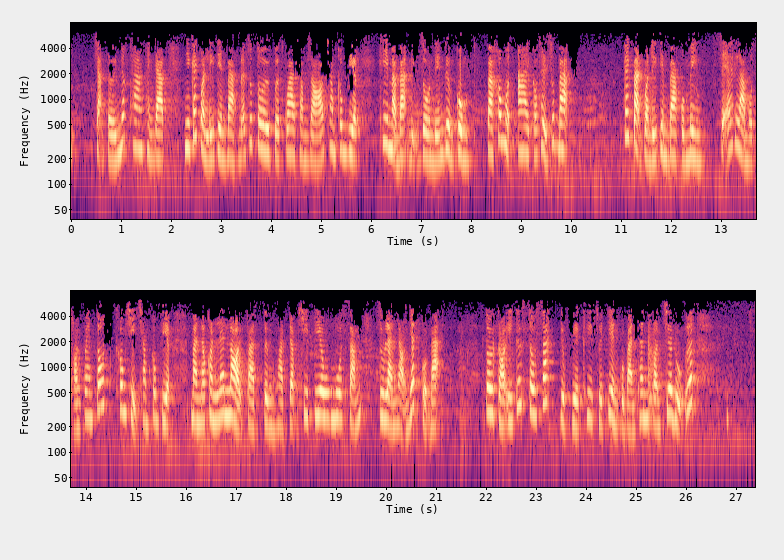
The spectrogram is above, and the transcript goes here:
chạm tới nấc thang thành đạt, nhưng cách quản lý tiền bạc đã giúp tôi vượt qua sóng gió trong công việc khi mà bạn bị dồn đến đường cùng và không một ai có thể giúp bạn. Cách bạn quản lý tiền bạc của mình sẽ là một thói quen tốt không chỉ trong công việc mà nó còn len lỏi và từng hoạt động chi tiêu mua sắm dù là nhỏ nhất của bạn. Tôi có ý thức sâu sắc được việc khi suối tiền của bản thân còn chưa đủ ướt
